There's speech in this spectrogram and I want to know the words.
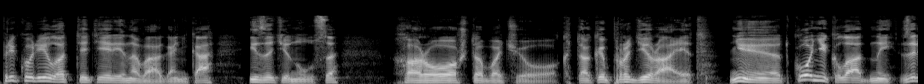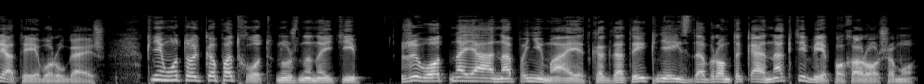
прикурил от тетериного огонька и затянулся — «Хорош табачок, так и продирает. Нет, коник ладный, зря ты его ругаешь. К нему только подход нужно найти. Животная она понимает, когда ты к ней с добром, так и она к тебе по-хорошему».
